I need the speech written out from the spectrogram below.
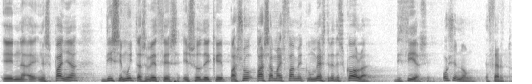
En, en España, dice moitas veces eso de que pasó, pasa máis fame que un mestre de escola. Dicíase, hoxe non, é certo.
